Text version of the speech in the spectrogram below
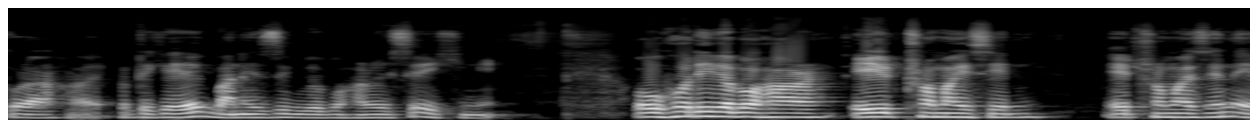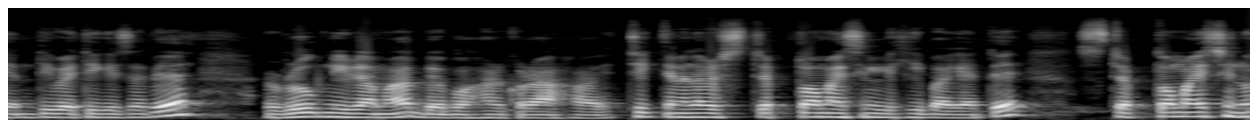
কৰা হয়। গতিকে এক বাণিজ্যিক ব্যৱহাৰ হৈছে এইখিনি। ঔষধি ব্যৱহাৰ এইথ্ৰমাইচিন এইথ্ৰমাইচিন এণ্টিবায়'টিক হিচাপে ৰোগ নিৰাময়ত ব্যৱহাৰ কৰা হয়। ঠিক তেনেদৰে ষ্ট্ৰেপ্টমাইচিন লিখিবা ইয়াতে। ষ্ট্ৰেপ্টমাইচিনো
